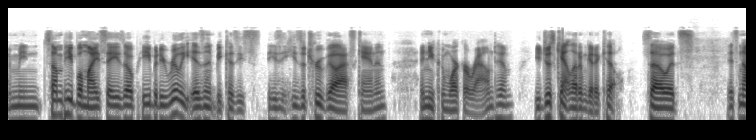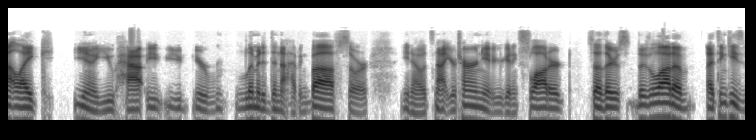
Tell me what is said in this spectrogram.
I mean, some people might say he's OP, but he really isn't because he's he's he's a true glass cannon, and you can work around him. You just can't let him get a kill. So it's it's not like you know you have you, you you're limited to not having buffs or you know it's not your turn yet you're getting slaughtered. So there's there's a lot of I think he's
